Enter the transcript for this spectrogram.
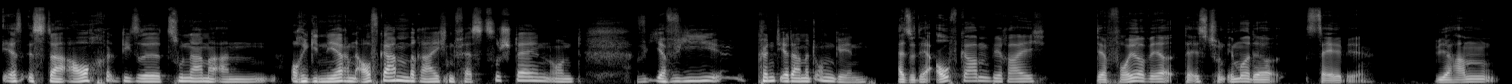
ist da auch diese Zunahme an originären Aufgabenbereichen festzustellen und ja, wie könnt ihr damit umgehen? Also der Aufgabenbereich der Feuerwehr, der ist schon immer derselbe. Wir haben,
